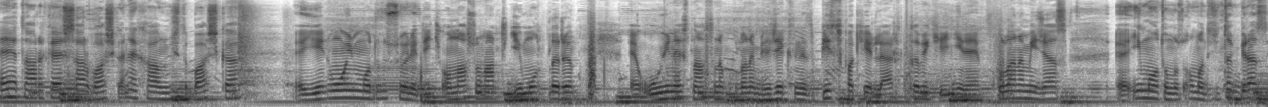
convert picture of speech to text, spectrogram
Evet arkadaşlar başka ne kalmıştı? Başka e, yeni oyun modunu söyledik. Ondan sonra artık emotları e, oyun esnasında kullanabileceksiniz. Biz fakirler tabii ki yine kullanamayacağız. E, emotumuz olmadığı için tabii biraz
